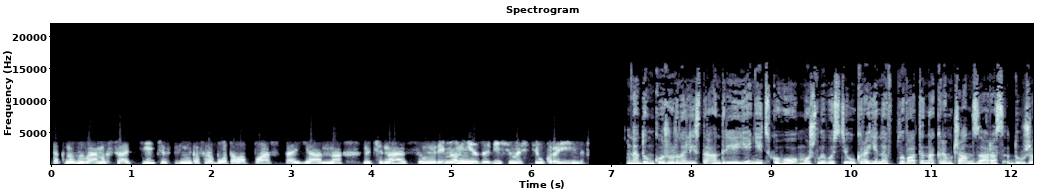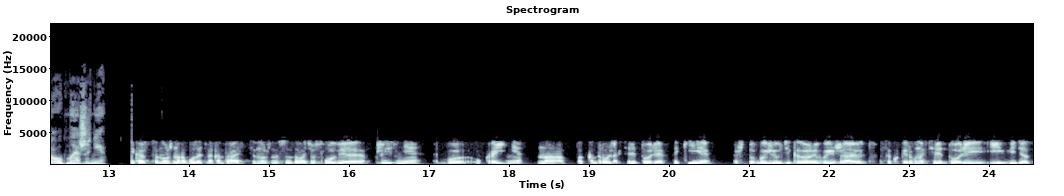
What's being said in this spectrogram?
так называемых соотечественников, работала постоянно, начиная с времен независимости Украины. На думку журналіста Андрія Яніцького, можливості України впливати на кримчан зараз дуже обмежені. Мне кажется, нужно работать на контрасте, нужно создавать условия жизни в Украине на подконтрольных территориях такие, чтобы люди, которые выезжают с оккупированных территорий и видят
